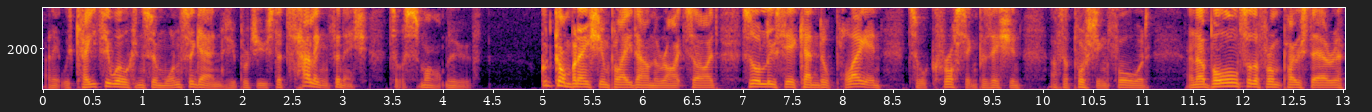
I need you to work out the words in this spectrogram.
and it was Katie Wilkinson once again who produced a telling finish to a smart move. Good combination play down the right side saw Lucia Kendall playing to a crossing position after pushing forward, and her ball to the front post area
